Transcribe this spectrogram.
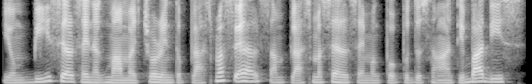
yung B cells ay nagmamature into plasma cells, ang plasma cells ay magpuproduce ng antibodies,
